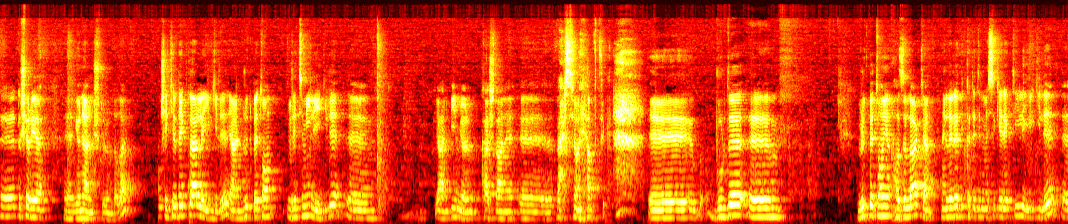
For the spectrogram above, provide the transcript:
e, dışarıya yönelmiş durumdalar. Çekirdeklerle ilgili yani brüt beton üretimiyle ilgili yani bilmiyorum kaç tane versiyon yaptık. Burada e, brüt beton hazırlarken nelere dikkat edilmesi gerektiğiyle ilgili e,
